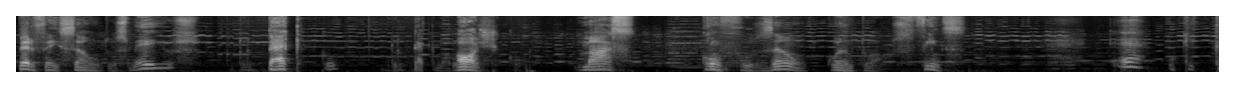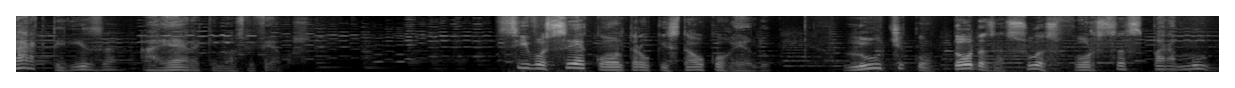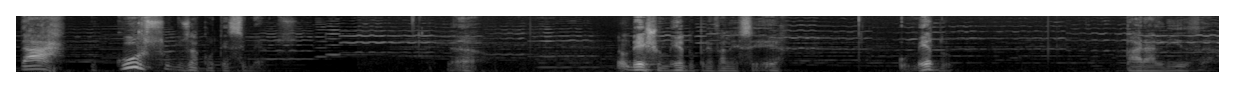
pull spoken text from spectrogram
perfeição dos meios, do técnico, do tecnológico, mas confusão quanto aos fins, é o que caracteriza a era que nós vivemos. Se você é contra o que está ocorrendo, lute com todas as suas forças para mudar o curso dos acontecimentos. Não, não deixe o medo prevalecer. O medo paralisa.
